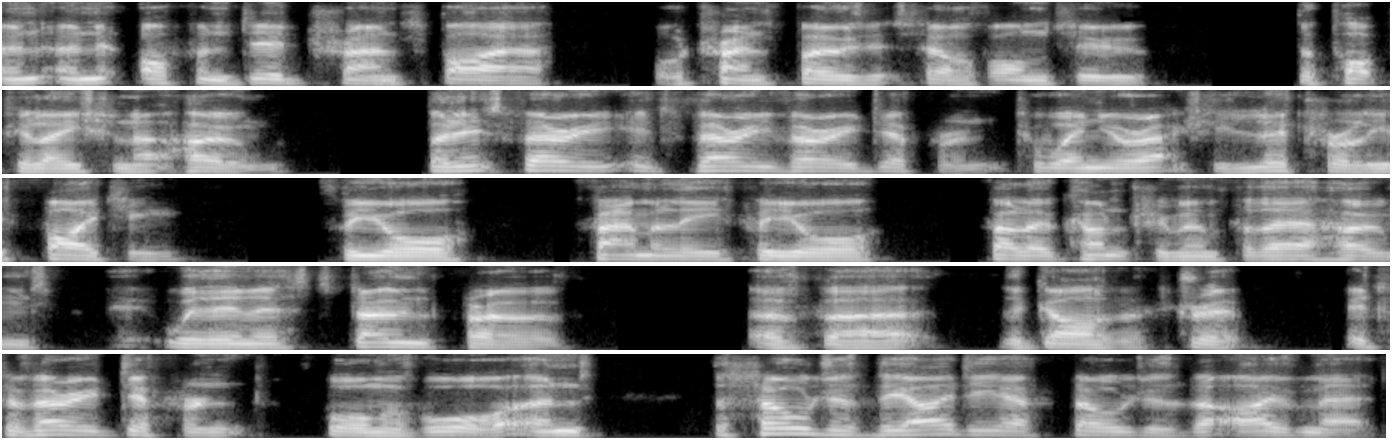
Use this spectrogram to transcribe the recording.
and, and often did transpire or transpose itself onto the population at home. But it's very it's very very different to when you're actually literally fighting for your family, for your fellow countrymen, for their homes within a stone throw of, of uh, the Gaza Strip. It's a very different form of war, and the soldiers, the IDF soldiers that I've met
